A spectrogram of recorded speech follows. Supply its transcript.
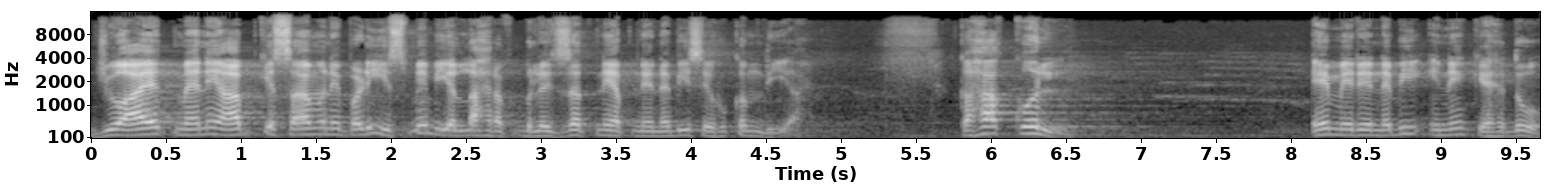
جو آیت میں نے آپ کے سامنے پڑھی، اس میں بھی اللہ رب العزت نے اپنے نبی سے حکم دیا۔ کہا کل اے میرے نبی، انہیں کہہ دو،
